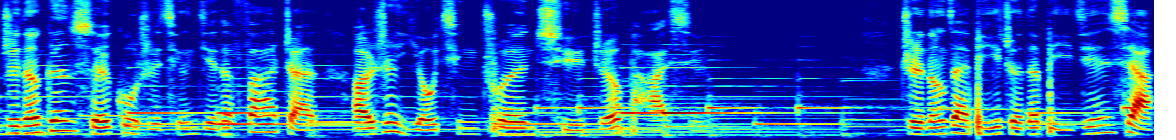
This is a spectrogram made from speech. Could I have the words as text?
只能跟随故事情节的发展而任由青春曲折爬行，只能在笔者的笔尖下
